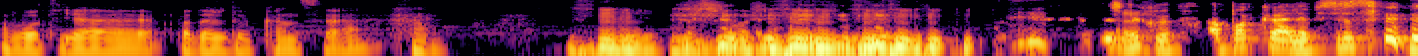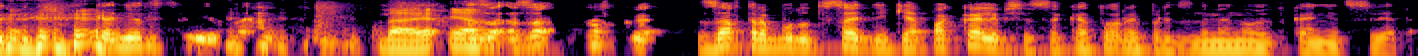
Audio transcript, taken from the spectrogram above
Вот, я подожду конца такой апокалипсис, конец света. Да, Завтра будут всадники апокалипсиса, которые предзнаменуют конец света.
